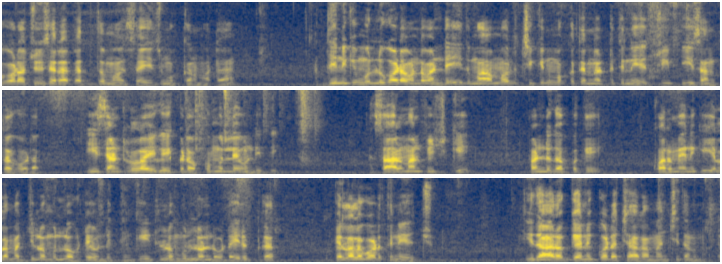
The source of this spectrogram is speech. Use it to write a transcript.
ముక్క కూడా చూసారా? పెద్ద సైజు ముక్క అనమాట దీనికి ముళ్ళు కూడా ఉండవండి. ఇది మామూలు చికెన్ ముక్క తిన్నట్టు తినేయచ్చు ఈ పీస్ అంతా కూడా. ఈ సెంటర్లో ఇక్కడ ఒక్క ముల్లే ఉండిద్ది. సాల్మాన్ ఫిష్కి పండుగప్పకి కొరమేనికి ఇలా మధ్యలో ముళ్ళు ఒకటే ఉండిద్ది. ఇంక వీటిలో ముళ్ళు ఉండవు. డైరెక్ట్గా పిల్లలు కూడా తినేయచ్చు. ఇది ఆరోగ్యానికి కూడా చాలా మంచిది అనమాట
